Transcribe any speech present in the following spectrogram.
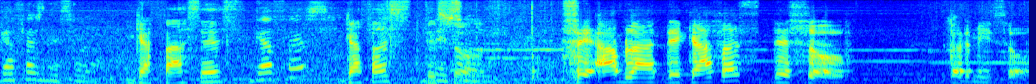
Gafas de sol. Gafases? Gafas Gafas de de sol. sol. Se habla de gafas de sol. Permiso.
